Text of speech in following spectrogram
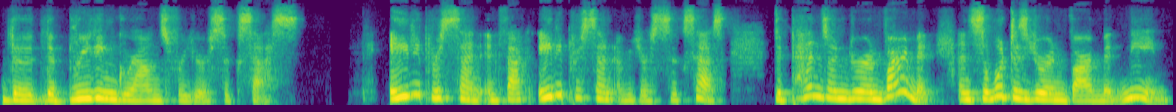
the the breeding grounds for your success. 80%, in fact, 80% of your success depends on your environment. And so, what does your environment mean?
